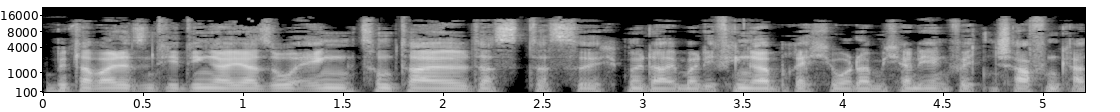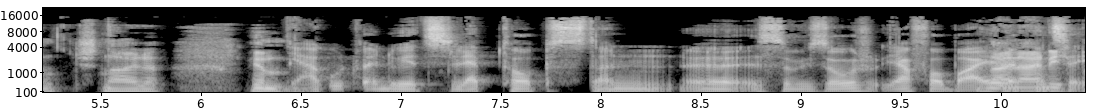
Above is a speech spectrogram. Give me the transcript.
mittlerweile sind die Dinger ja so eng zum Teil, dass, dass ich mir da immer die Finger breche oder mich an irgendwelchen scharfen Kanten schneide. Mir, Ja gut, wenn du jetzt Laptops, dann äh, ist sowieso ja vorbei. nein, nein, ich ja eh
